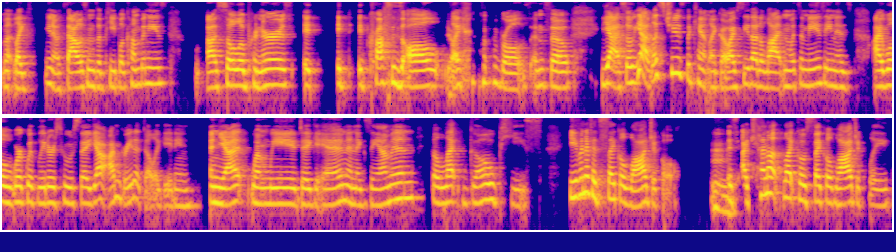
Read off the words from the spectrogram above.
like you know, thousands of people, companies, uh, solopreneurs. It it it crosses all yeah. like roles, and so yeah so yeah let's choose the can't let go i see that a lot and what's amazing is i will work with leaders who say yeah i'm great at delegating and yet when we dig in and examine the let go piece even if it's psychological mm. it's i cannot let go psychologically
